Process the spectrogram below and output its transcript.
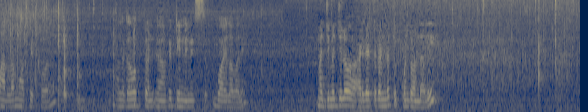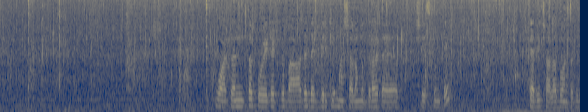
మరలా మూత పెట్టుకోవాలి. అలాగా ఒక ట్వంటీ ఫిఫ్టీన్ మినిట్స్ బాయిల్ అవ్వాలి. మధ్య మధ్యలో అడిగట్టకుండా తిప్పుకుంటూ ఉండాలి. వాటర్ అంతా పోయేటట్టుగా బాగా దగ్గరికి మసాలా ముద్దలా తయారు చేసుకుంటే కర్రీ చాలా బాగుంటుంది.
